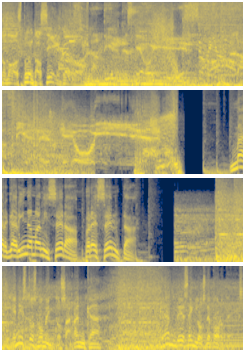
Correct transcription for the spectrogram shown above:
102.5. La tienes que oír. La tienes que oír. Margarina Manicera presenta. En estos momentos arranca Grandes en los Deportes,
